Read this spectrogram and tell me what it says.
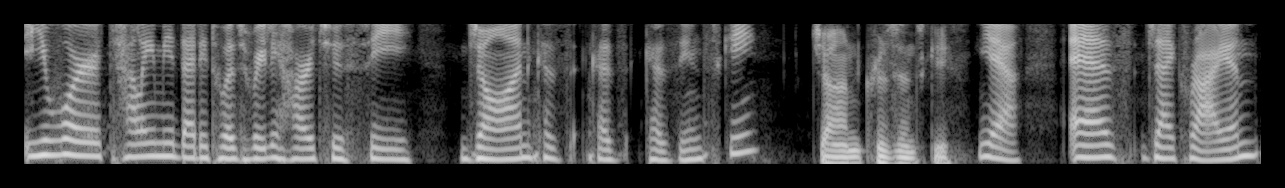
you were telling me that it was really hard to see John Kaz- Kaz- Kaczynski. John Krasinski. Yeah, as Jack Ryan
